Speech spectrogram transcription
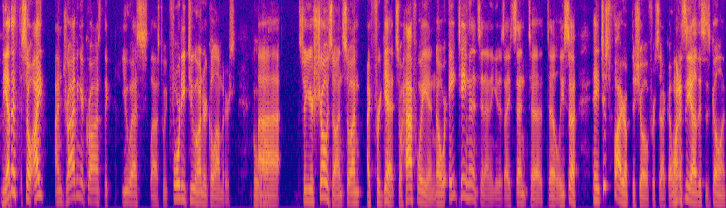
the other, th- so I I'm driving across the U.S. last week, 4,200 kilometers. oh wow. Uh, so your show's on. So I'm I forget. So halfway in, no, we're 18 minutes in. I think it is. I sent to, to Lisa, hey, just fire up the show for a sec. I want to see how this is going.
